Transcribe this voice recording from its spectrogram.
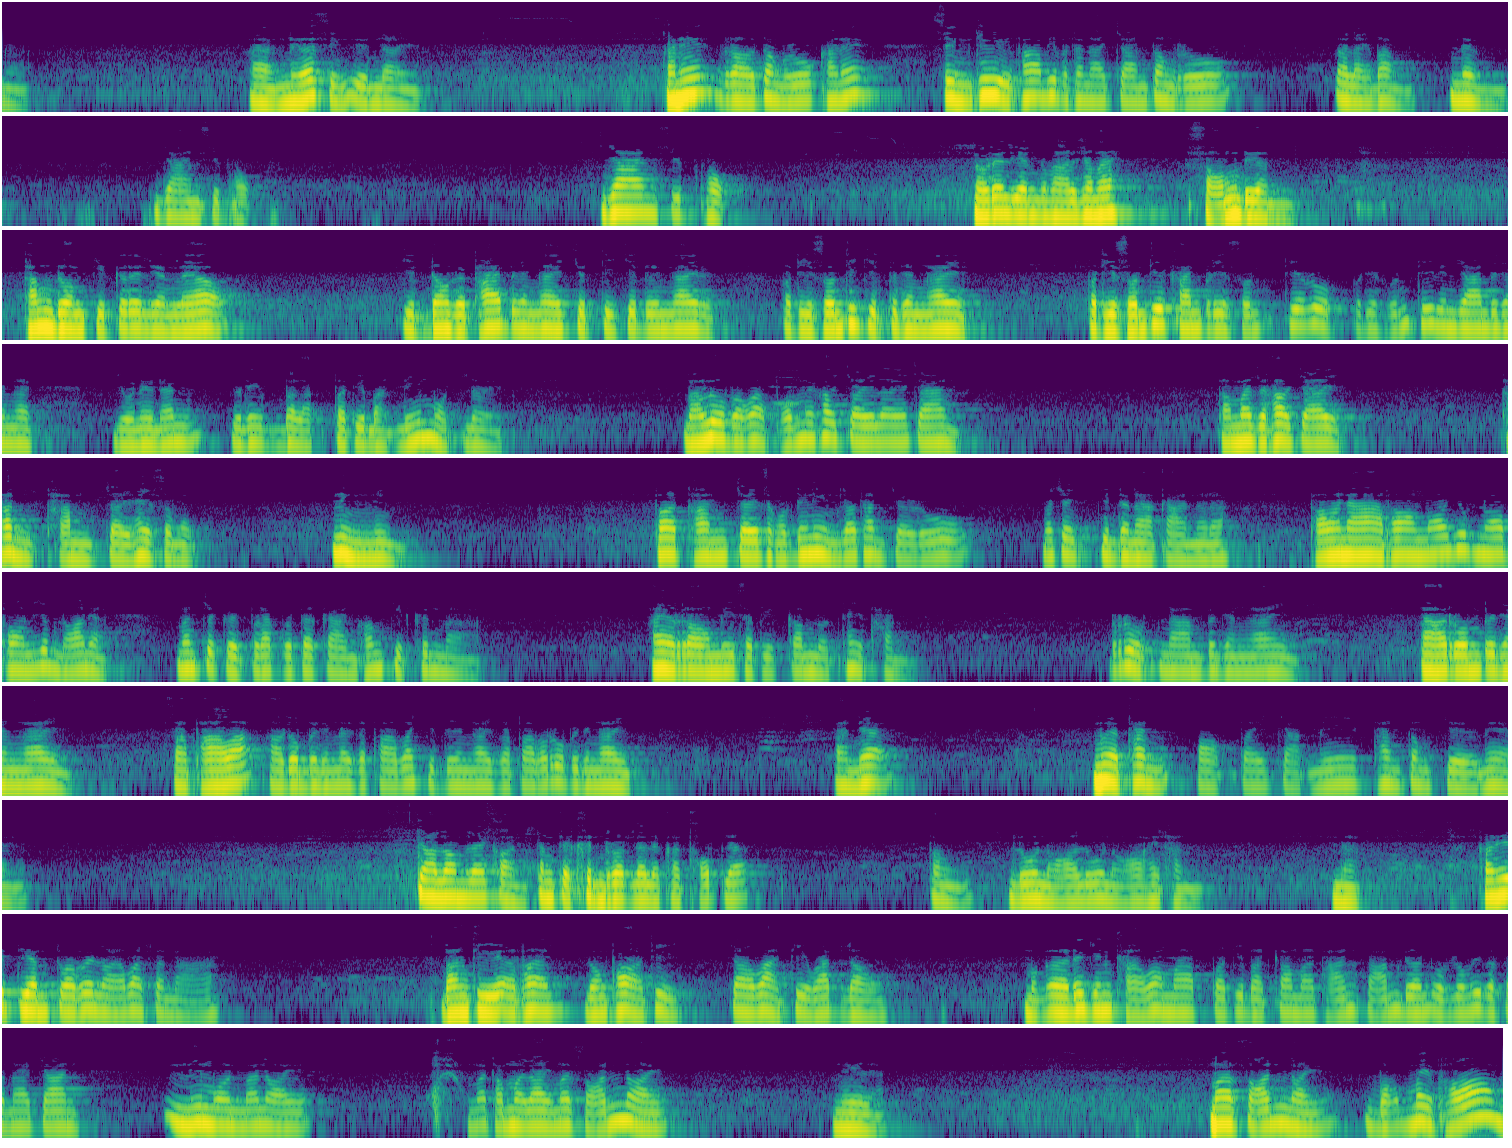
เหนือสิ่งอื่นใด ราวนี้เราต้องรู้คราวนี้สิ่งที่พระวิปัสสนาจารย์ต้องรู้อะไรบ้างหนึ่งยานสิบหกยานสิบหกเราได้เรียนกันมาแล้วใช่ไหมสองเดือน ทั้งดวงจิตก็ได้เรียนแล้ว จิตดวงสุดท้ายเป็นยังไง จุดติจิตเป็นยังไง ปฏิสนธิจิตเป็นยังไง ปฏิสนธิขันปฏิสนธิรูป ปฏิสนธิวิญญาณเป็นยังไง อยู่ในนั้น อยู่ในบลักปฏิบัตินี้หมดเลย บางรูปบอกว่า ผมไม่เข้าใจเลยอาจารย์ทำไมจะเข้าใจ ท่านทำใจให้สงบนิ่งๆพอทันใจสงบนิ่งๆ แล้วท่านจะรู้ ไม่ใช่จินตนาการนะนะภาวนาพองน้อยยุบน้อยพองยุบน้อยเนี่ย มันจะเกิดปรากฏการณ์ของจิตขึ้นมา ให้เรามีสติกำหนดให้ทัน รูปนามเป็นยังไง อารมณ์เป็นยังไง สภาวะ อารมณ์เป็นยังไง สภาวะจิตเป็นยังไง สภาวะรูปเป็นยังไง อันเนี้ยเมื่อท่านออกไปจากนี้ท่านต้องเจอเนี่ยจะลมเลยก่อน ตั้งแต่ขึ้นรถแล้วแล้วกระทบแล้ว ต้องรู้หนอ รู้หนอให้ทันนะคราวนี้เตรียมตัวไว้รอวาสนา บางทีอาพระหลวงพ่อที่เจ้าวาดที่วัดเราบอกเออได้ยินข่าวว่ามาปฏิบัติกรรมฐานสามเดือนอบรมวิปัสสนาจารย์นิมนต์มาหน่อย มาทำอะไรมาสอนหน่อย นี่แหละ มาสอนหน่อย บอกไม่พร้อม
